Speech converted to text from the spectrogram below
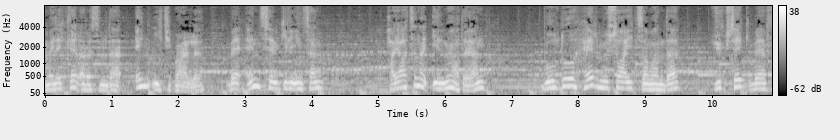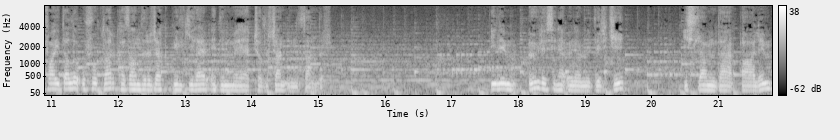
melekler arasında en itibarlı ve en sevgili insan hayatını ilme adayan, bulduğu her müsait zamanda yüksek ve faydalı ufuklar kazandıracak bilgiler edinmeye çalışan insandır. İlim öylesine önemlidir ki, İslam'da alim,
